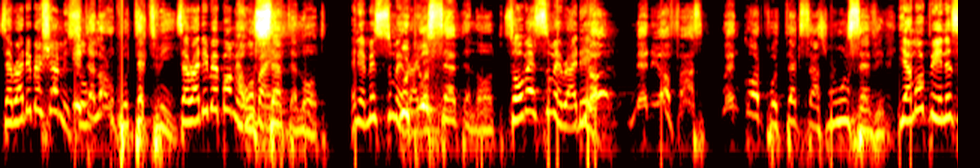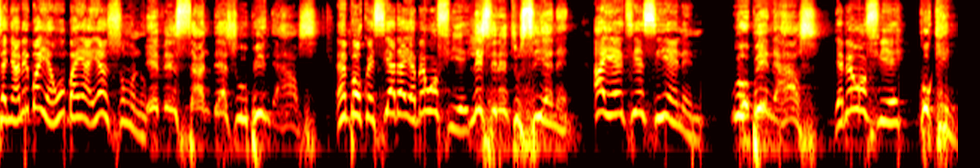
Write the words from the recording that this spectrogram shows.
sɛ awurade bɛhwɛ me if the Lord will protect me, sɛ awurade bɛbɔ me I will serve the Lord. Would you serve the Lord? awurade No, many of us, when God protects us, we won't serve Him. yɛn mo pii no sɛ nyame bɔ yɛn ho ban a yɛnsom no Even Sundays, we'll be in the house mpo kwasiada yɛbɛwɔ fie listening to CNN. We'll be in the house cooking.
